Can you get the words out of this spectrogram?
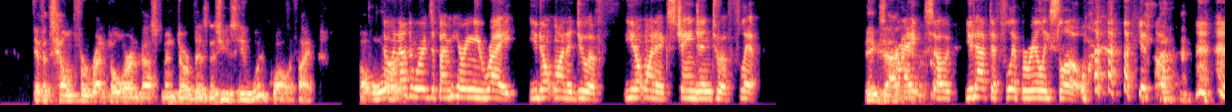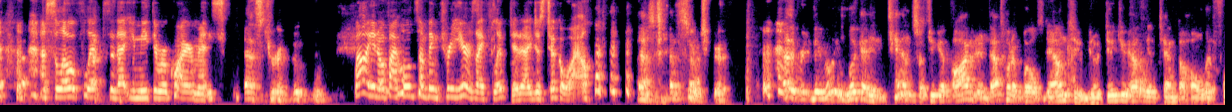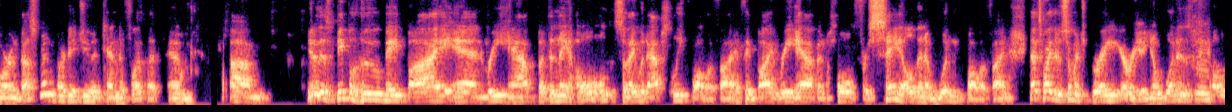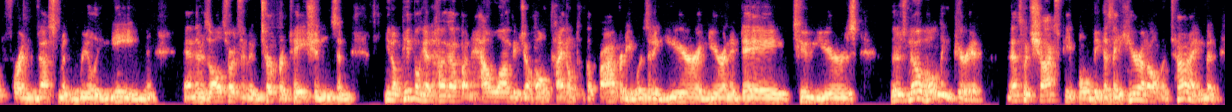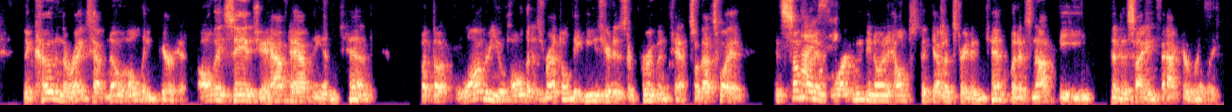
If it's held for rental or investment or business use, it would qualify. Uh, or, so in other words, if I'm hearing you right, you don't want to do a you don't want to exchange into a flip Exactly. Right. So you'd have to flip really slow, you know, a slow flip so that you meet the requirements. That's true. Well, you know, if I hold something three years, I flipped it. I just took a while. that's that's so true. they really look at intent. So if you get audited, that's what it boils down to. You know, did you have the intent to hold it for investment, or did you intend to flip it? And um, you know, there's people who may buy and rehab, but then they hold, so they would absolutely qualify. If they buy rehab and hold for sale, then it wouldn't qualify. That's why there's so much gray area. You know, what does mm-hmm. held for investment really mean? And there's all sorts of interpretations. And, you know, people get hung up on how long did you hold title to the property? Was it a year, a year and a day, two years? There's no holding period. That's what shocks people because they hear it all the time. But the code and the regs have no holding period. All they say is you have to have the intent, but the longer you hold it as rental, the easier it is to prove intent. So that's why it, it's somewhat important, you know, it helps to demonstrate intent, but it's not the the deciding factor really.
